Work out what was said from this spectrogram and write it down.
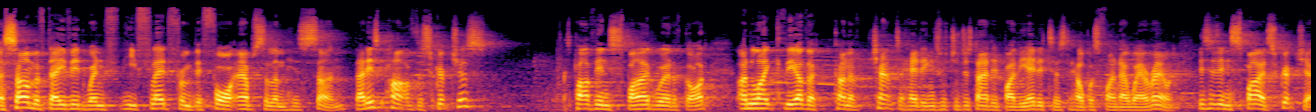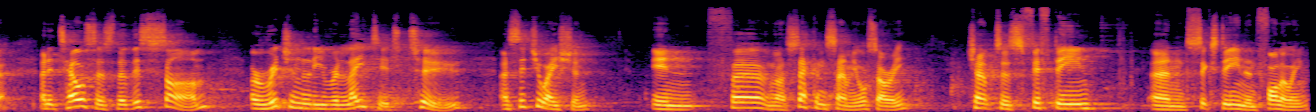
A psalm of David when he fled from before Absalom, his son. That is part of the scriptures. It's part of the inspired word of God, unlike the other kind of chapter headings which are just added by the editors to help us find our way around. This is inspired scripture. And it tells us that this psalm originally related to a situation in 2 Samuel, sorry, chapters 15 and 16 and following,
